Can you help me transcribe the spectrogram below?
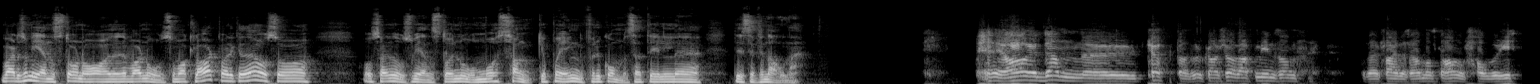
Hva er det som gjenstår nå? Det var noe som var klart, var det ikke det? Og så, og så er det noe som gjenstår. Noen må sanke poeng for å komme seg til eh, disse finalene. Ja, den uh, cupen som kanskje har vært min sånn det er feil å si at man skal ha noen favoritt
